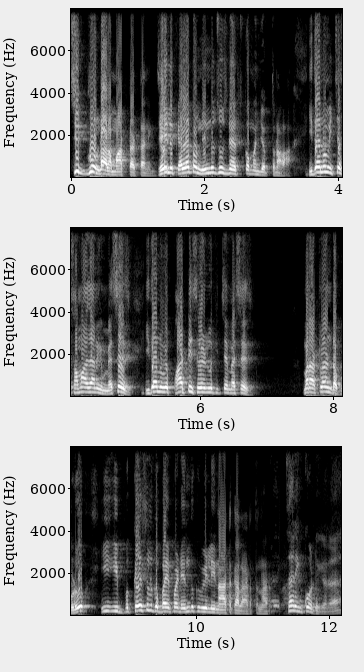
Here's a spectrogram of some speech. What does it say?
సిగ్గు ఉండాలి మాట్లాడటానికి? జైలుకి వెళ్ళటం నిన్ను చూసి నేర్చుకోమని చెప్తున్నావా? ఇదా నువ్వు ఇచ్చే సమాజానికి మెసేజ్ ఇదా నువ్వు పార్టీ శ్రేణులకు ఇచ్చే మెసేజ్ మరి అట్లాంటప్పుడు ఈ ఈ కేసులకు భయపడి ఎందుకు వీళ్ళు ఈ నాటకాలు ఆడుతున్నారు? సార్ ఇంకోటి కదా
